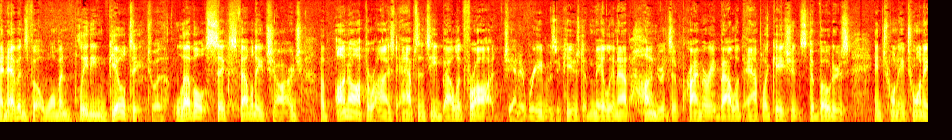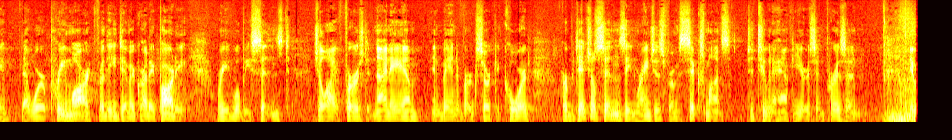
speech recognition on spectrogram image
An Evansville woman pleading guilty to a level six felony charge of unauthorized absentee ballot fraud. Janet Reed was accused of mailing out hundreds of primary ballot applications to voters in 2020 that were pre-marked for the Democratic Party. Reed will be sentenced July 1st at 9 a.m. in Vanderburgh Circuit Court. Her potential sentencing ranges from six months to two and a half years in prison. New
